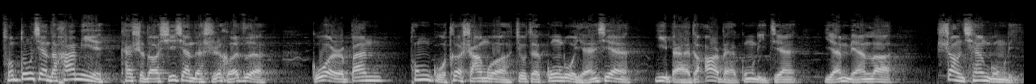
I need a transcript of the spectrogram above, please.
从东线的哈密开始到西线的石河子，古尔班通古特沙漠就在公路沿线一百到二百公里间。延绵了上千公里。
